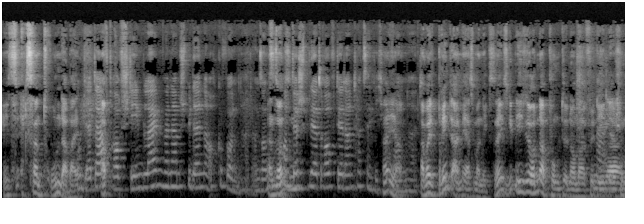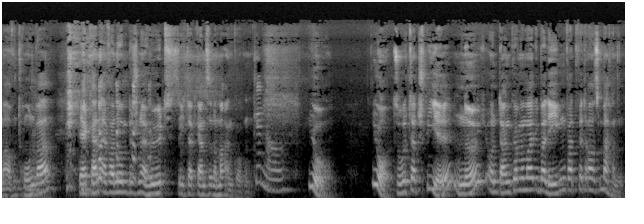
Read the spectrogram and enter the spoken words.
Da ist extra ein Thron dabei. Und er darf Ab- drauf stehen bleiben, wenn er am Spielende auch gewonnen hat. Ansonsten, Ansonsten- kommt der Spieler drauf, der dann tatsächlich Ah, ja. gewonnen hat. Aber es bringt einem erstmal nichts. Ne? Es gibt nicht die Sonderpunkte nochmal für den, Nein. der schon mal auf dem Thron war. Der kann einfach nur ein bisschen erhöht sich das Ganze nochmal angucken. Genau. Jo. Jo, so ist das Spiel. Ne? Und dann können wir mal überlegen, was wir draus machen.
